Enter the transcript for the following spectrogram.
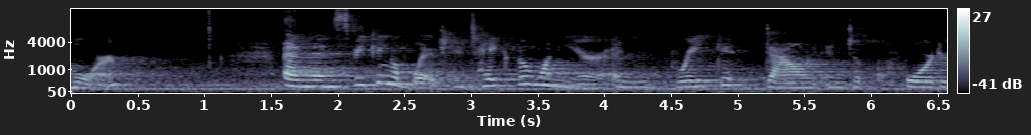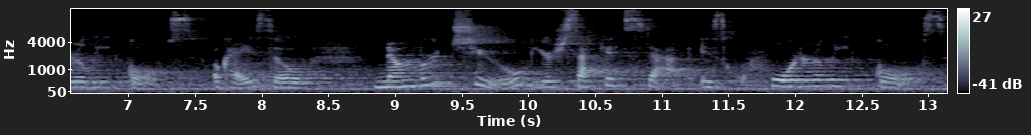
more. And then, speaking of which, you take the one year and you break it down into quarterly goals. Okay, so number two, your second step is quarterly goals.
